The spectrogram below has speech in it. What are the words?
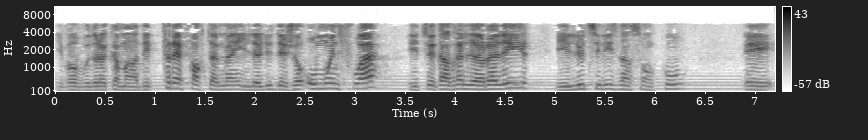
Il va vous le recommander très fortement. Il l'a lu déjà au moins une fois, et tu es en train de le relire, et il l'utilise dans son cours. Et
